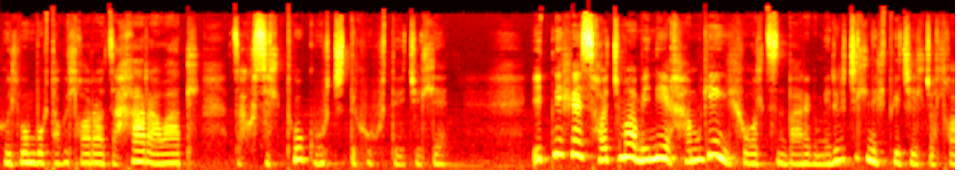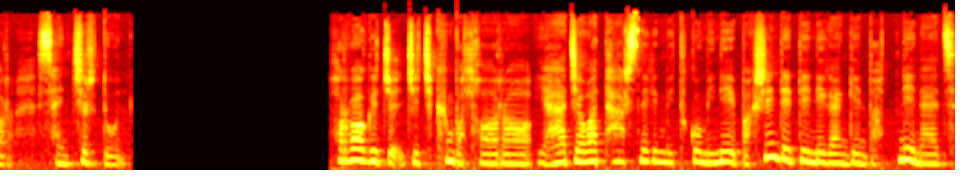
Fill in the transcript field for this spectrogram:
хөлбөмбөг тоглохороо захаар аваад л зогсолтгүй гүйчдэг хүүхдээ жилээ. Эднийхээс хожмоо миний хамгийн их уулз нь баг мэрэгжил нэгт гэж хэлж болохоор санчир дүүн. Хорвоо гэж жижигхэн болохоор яаж яваа таарсныг нь мэдэхгүй миний багшийн дэдийн нэг ангийн дотны найз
